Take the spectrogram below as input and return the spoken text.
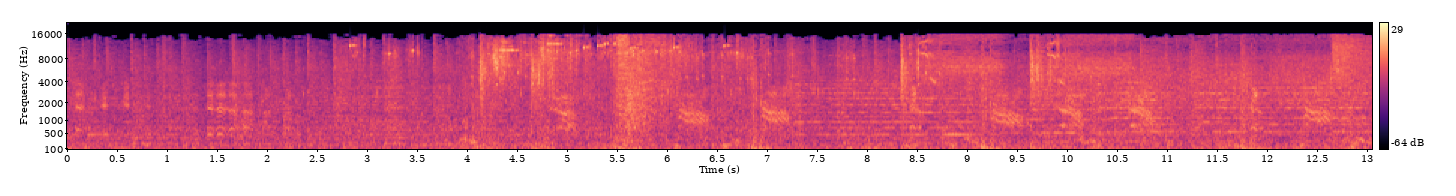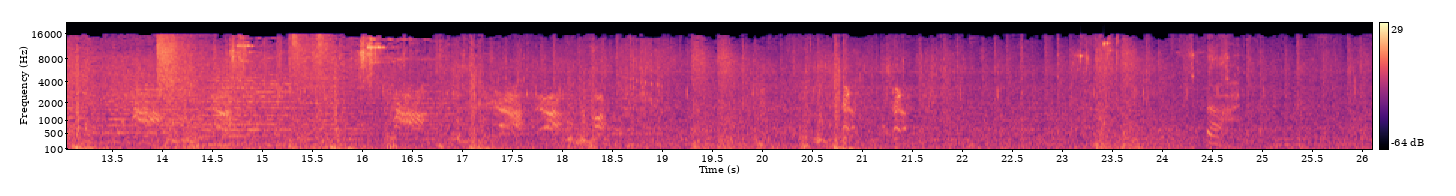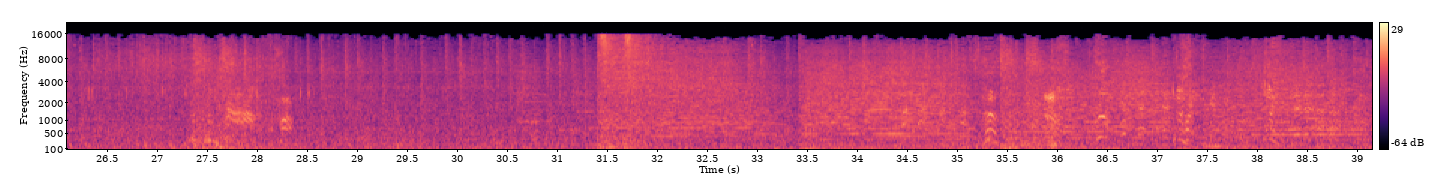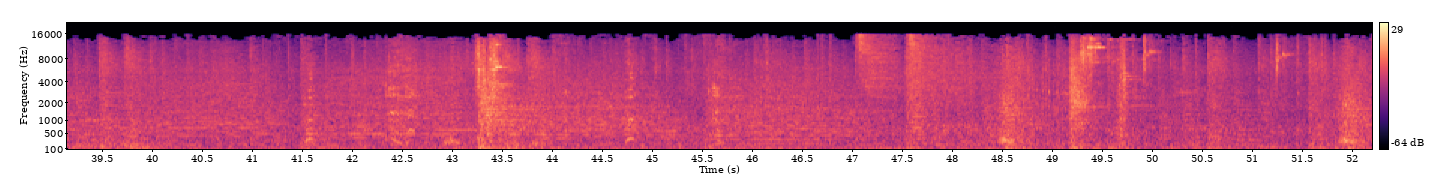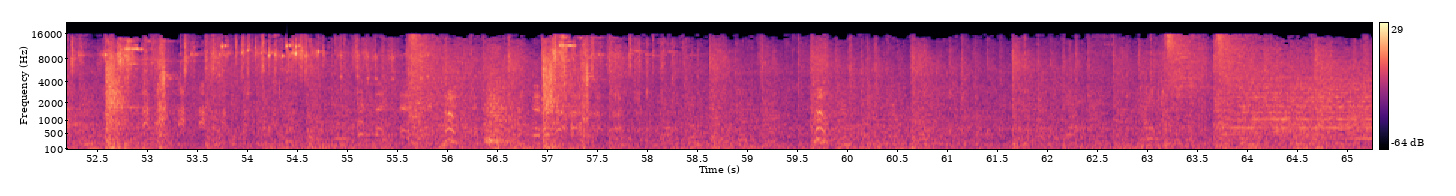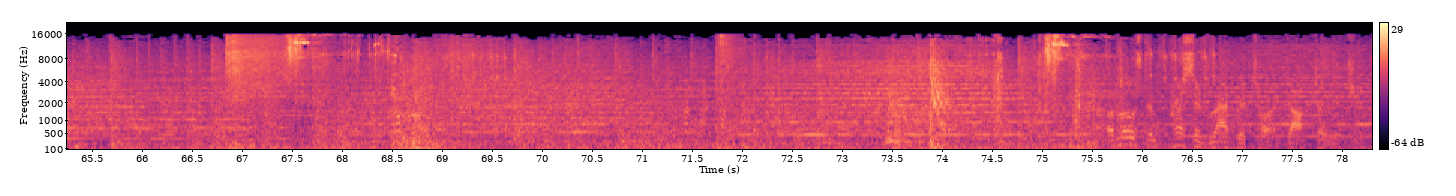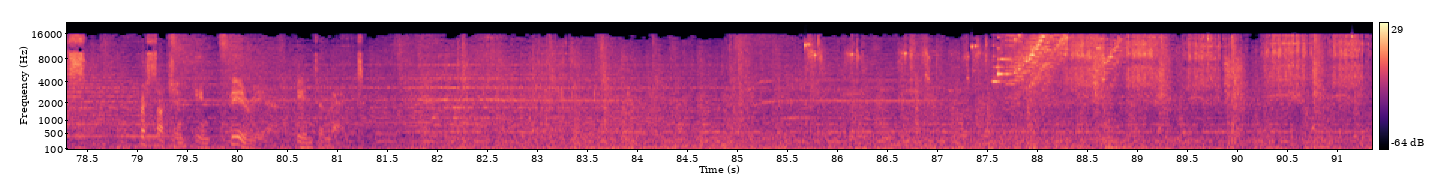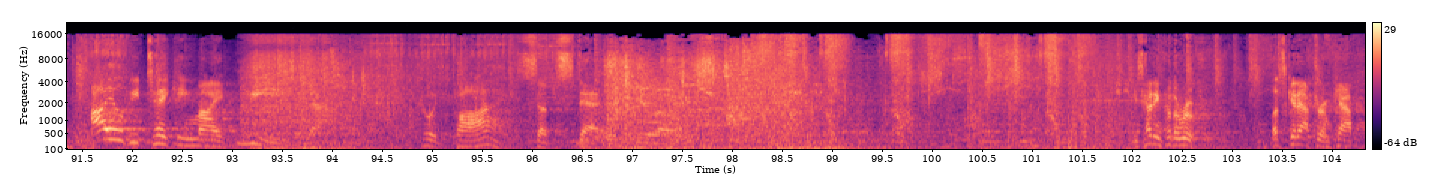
ha ha ha! Laboratory, Dr. Richards. For such an inferior intellect. I'll be taking my leave now. Goodbye, substandard heroes. He's heading for the roof. Let's get after him, Cap.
